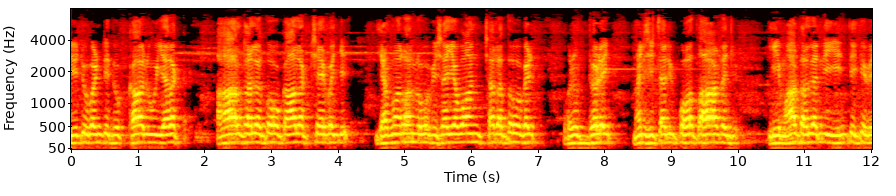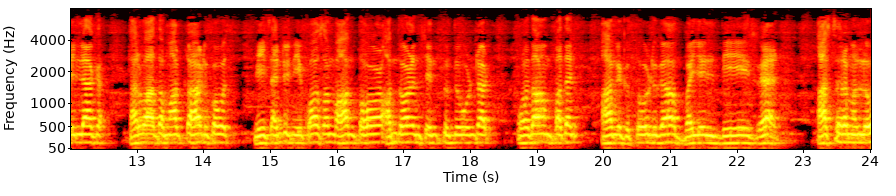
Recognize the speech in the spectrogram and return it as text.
ఎటువంటి దుఃఖాలు ఎరక్ ఆటలతో కాలక్షేపం చేసి యమలంలో విషయవాంఛలతో గడి వృద్ధుడై మనిషి చనిపోతాడని ఈ మాటలన్నీ ఇంటికి వెళ్ళాక తర్వాత మాట్లాడుకోవచ్చు మీ తండ్రి నీ కోసం ఆందో ఆందోళన చెందుతూ ఉంటాడు పోదాం పదని ఆమెకు తోడుగా బయలుదేరాడు ఆశ్రమంలో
